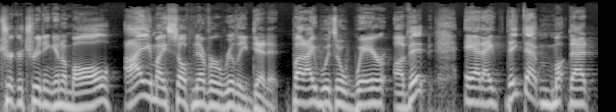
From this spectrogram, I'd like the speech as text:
trick or treating in a mall. I myself never really did it, but I was aware of it, and I think that that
